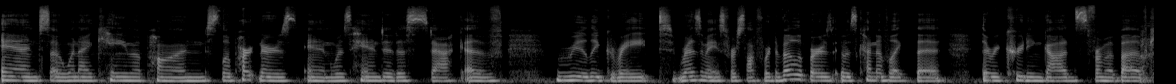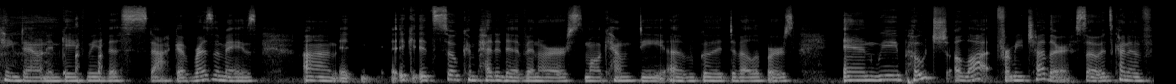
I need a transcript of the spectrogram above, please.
And so when I came upon SLO Partners and was handed a stack of really great resumes for software developers, it was kind of like the the recruiting gods from above came down and gave me this stack of resumes. Um, it, it, it's so competitive in our small county of good developers, and we poach a lot from each other. So it's kind of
